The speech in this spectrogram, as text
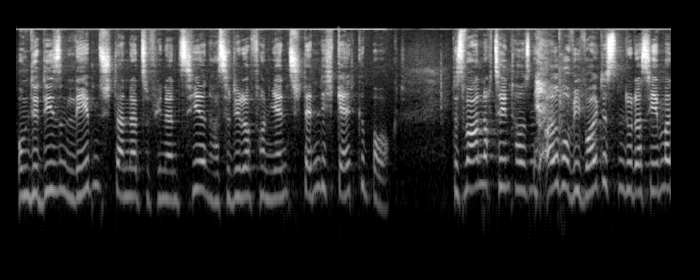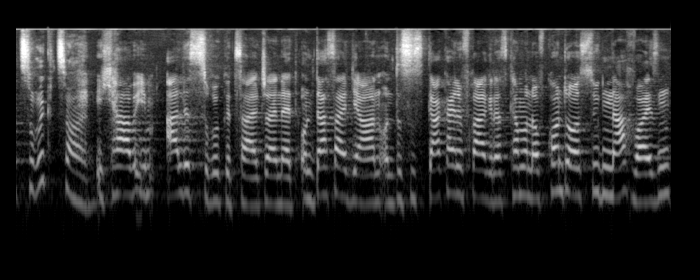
um dir diesen Lebensstandard zu finanzieren, hast du dir doch von Jens ständig Geld geborgt. Das waren noch 10.000 Euro. Wie wolltest du das jemals zurückzahlen? Ich habe ihm alles zurückgezahlt, Janet. Und das seit Jahren. Und das ist gar keine Frage. Das kann man auf Kontoauszügen nachweisen.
